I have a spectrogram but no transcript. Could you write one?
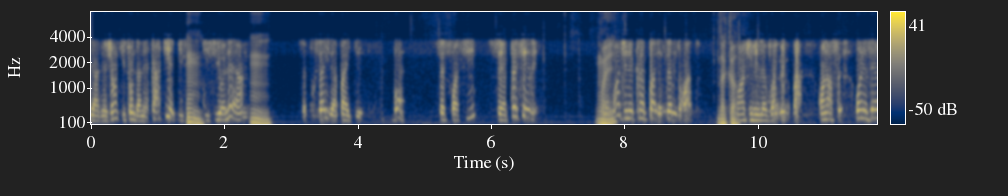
y a des gens qui sont dans les quartiers qui, Hmm. qui sillonnaient. Hein. Hmm. C'est pour ça qu'il n'a pas été. Bon, cette fois-ci, c'est un peu serré. Moi, je ne crains pas l'extrême droite. D'accord. Moi, je ne les vois même pas. On, a fait- on, les, a,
